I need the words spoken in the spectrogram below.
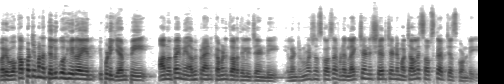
మరి ఒకప్పటి మన తెలుగు హీరోయిన్ ఇప్పుడు ఎంపీ. ఆమెపై మీ అభిప్రాయాన్ని కమెంట్ ద్వారా తెలియజేయండి. ఇలాంటి ఇన్ఫర్మేషన్స్ కోసం లైక్ చేయండి షేర్ చేయండి మా ఛానల్ సబ్స్క్రైబ్ చేసుకోండి.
